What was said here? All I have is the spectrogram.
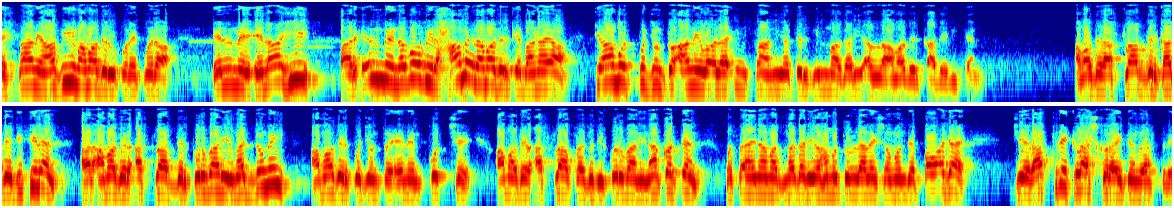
এহসানে আজিম আমাদের উপরে করা এলমে এলাহি আর এলমে নবীর হামেল আমাদেরকে বানায়া কেয়ামত পর্যন্ত আনেওয়ালা ইনসানিয়তের জিম্মাদারি আল্লাহ আমাদের কাঁধে দিতেন। আমাদের আসলাবদের কাজে দিছিলেন আর আমাদের আসলাবদের কোরবানির মাধ্যমেই আমাদের পর্যন্ত এলেম পড়ছে। আমাদের আসলাফরা যদি কোরবানি না করতেন, হোসাইন আহমদ মাদারি রহমতুল্লাহ সম্বন্ধে পাওয়া যায় যে রাত্রে ক্লাস করাইতেন রাত্রে,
